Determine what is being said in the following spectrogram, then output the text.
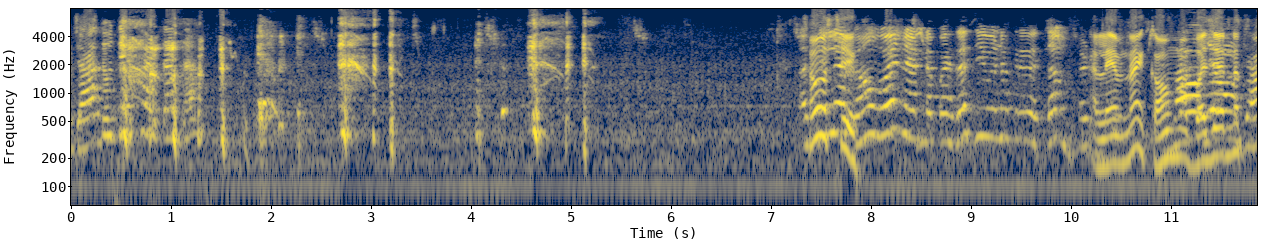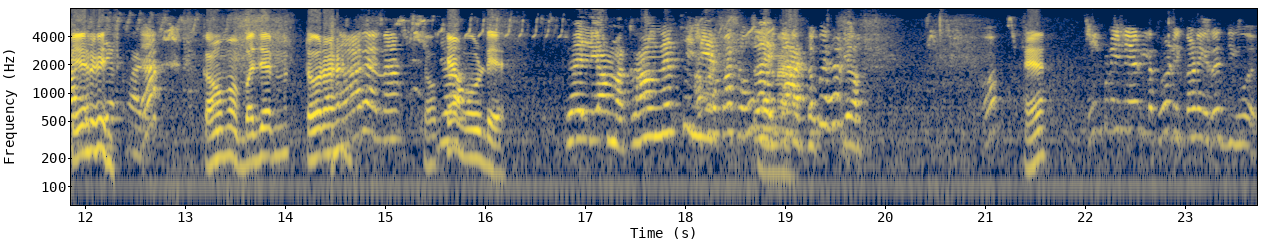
જાદુ થયું? ઘઉં હોય ને એટલે પછી રજી હોય નકરી હોય દમ ચડી. એટલે એમ નહીં ઘઉંમાં બજાર નથી પહેરવી ઘઉંમાં બજાર નથી ટોરાણ નારે ના તો કેમ ઉડે જોઈ લે આમાં ઘઉં નથી ને આપણે પાછા તોય ઉપાડી કાઢું. ખબર હે? જો, હો? હે ઉપડીને એટલે થોડી ઘણી રજી હોય.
